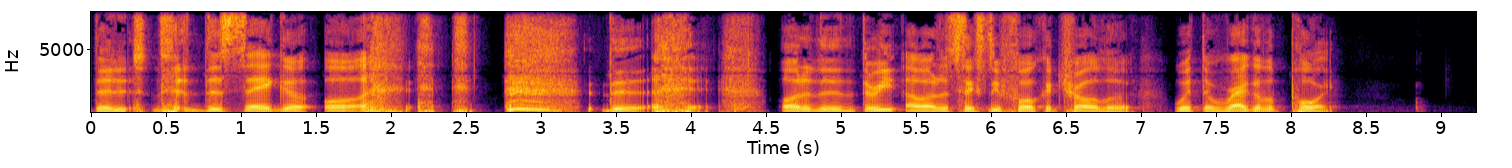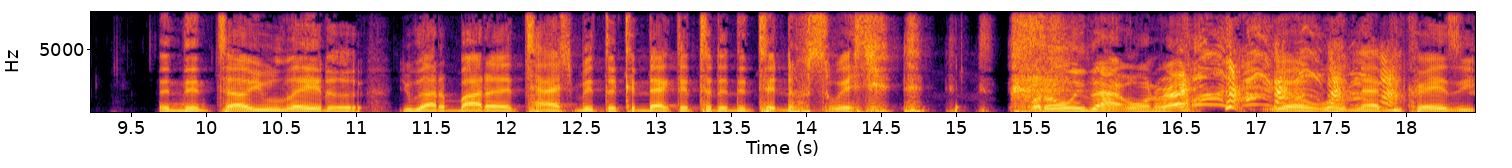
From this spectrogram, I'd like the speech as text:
the the, the Sega or the or the three or the sixty four controller with the regular port, and then tell you later you got to buy the attachment to connect it to the Nintendo Switch? But only that one, right? Yo, wouldn't that be crazy?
